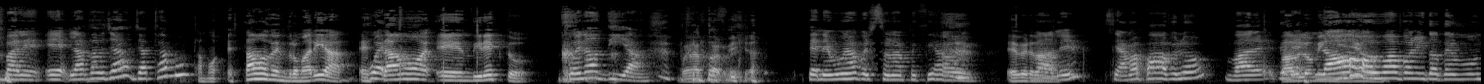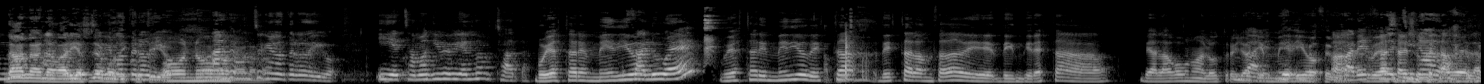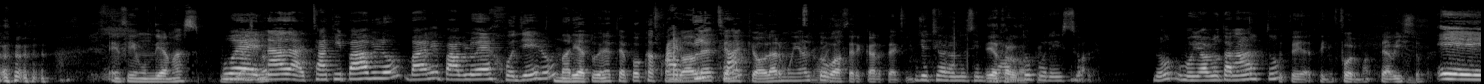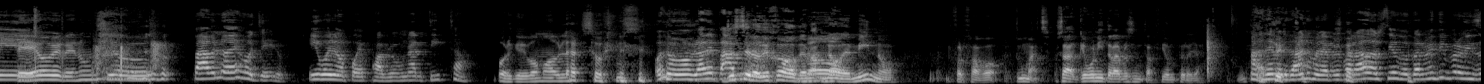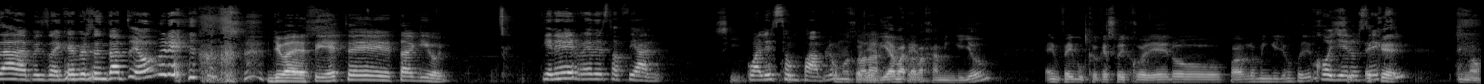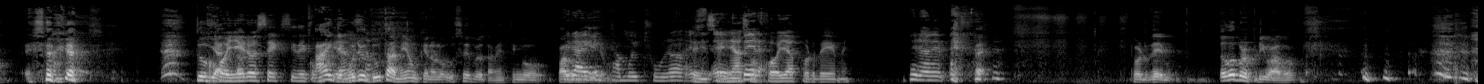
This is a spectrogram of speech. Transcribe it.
Vale, eh, ¿la has dado ya? ¿Ya estamos? Estamos, estamos dentro, María. Estamos en directo. Buenos días. Buenas tardes. Tenemos una persona especial hoy. Es verdad. Vale. Se llama Pablo. Vale. Pablo Tiene los ojos más bonitos del mundo. No, no, no, Hace María, eso ya hemos no te lo discutido. digo. Oh, no. Hace No, no, mucho no. que no te lo digo. Y estamos aquí bebiendo horchata. Voy a estar en medio. Salud, ¿eh? Voy a estar en medio de esta, de esta lanzada de, de indirecta de halago uno al otro. Yo aquí Vale, en medio. de ah, voy a ser. En fin, un día más. Pues nada, está aquí Pablo, ¿vale? Pablo es joyero. María, tú en este podcast cuando Artista. hablas tienes que hablar muy alto o acercarte aquí. Yo estoy hablando siempre alto hablando por eso. ¿No? Como yo hablo tan alto. Esto ya te informo, te aviso. Eh, Te hoy renuncio. Pablo es joyero. Y bueno, pues Pablo es un artista. Porque hoy vamos a hablar sobre. Hoy vamos a hablar de Pablo. Yo se lo dejo a los demás. No. No. de mí no. Por favor, too much. O sea, qué bonita la presentación, pero ya. Ah, de verdad, no me la he preparado, ha sido totalmente improvisada. Pensáis que presenta a este hombre. Yo iba a decir, este está aquí hoy. Tiene redes sociales. Sí. ¿Cuáles son, Pablo? Como Joyería barra baja Minguillón. En Facebook creo que soy joyero Pablo Minguillón Joyero. ¿Joyero Sí, Es que. No. Tu joyero sexy de confianza. Ay, tengo YouTube también, aunque no lo use, pero también tengo Pablo Pero Minguillón. está muy chulo. Te es- enseña eh, sus ver- joyas por DM. Pero de- Por DM. Todo por privado.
